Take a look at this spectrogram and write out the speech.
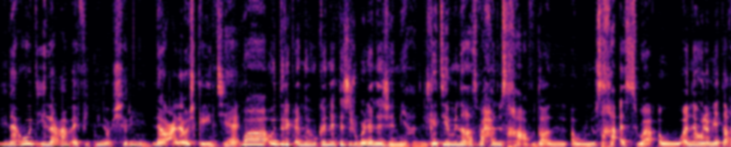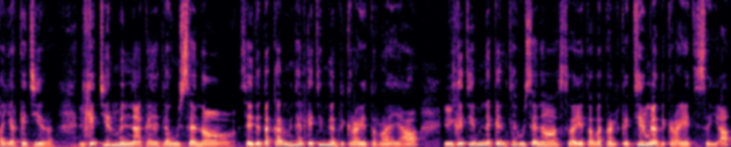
لنعود إلى عام 2022 إنه على وشك الانتهاء وأدرك أنه كان تجربة لنا جميعا. الكثير منا أصبح نسخة أفضل أو نسخة أسوأ أو أنه لم يتغير كثيرا. الكثير منا كانت له سنة سيتذكر منها الكثير من الذكريات الرائعة. الكثير منا كانت له سنة سيتذكر الكثير من الذكريات السيئة.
